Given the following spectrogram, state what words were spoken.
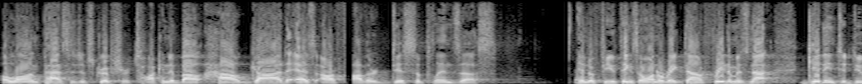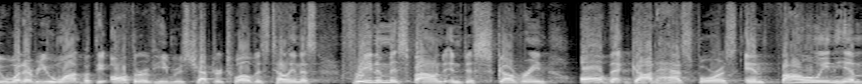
a long passage of scripture talking about how God, as our Father, disciplines us. And a few things I want to break down. Freedom is not getting to do whatever you want, but the author of Hebrews chapter 12 is telling us freedom is found in discovering all that God has for us and following Him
